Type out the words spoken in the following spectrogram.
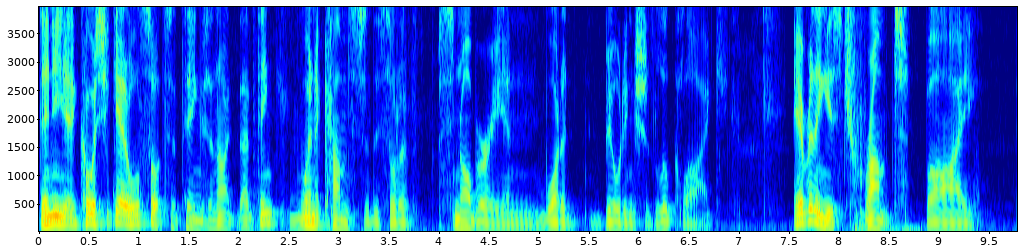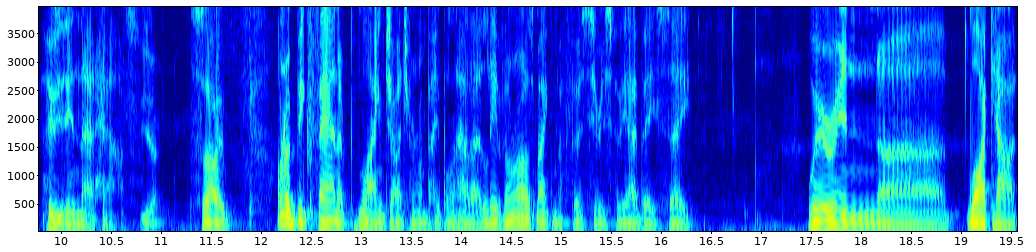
then you, of course you get all sorts of things, and I, I think when it comes to this sort of snobbery and what a building should look like, everything is trumped by who's in that house. Yeah. So I'm not a big fan of laying judgment on people and how they live. And when I was making my first series for the ABC, we were in uh, Leichhardt,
